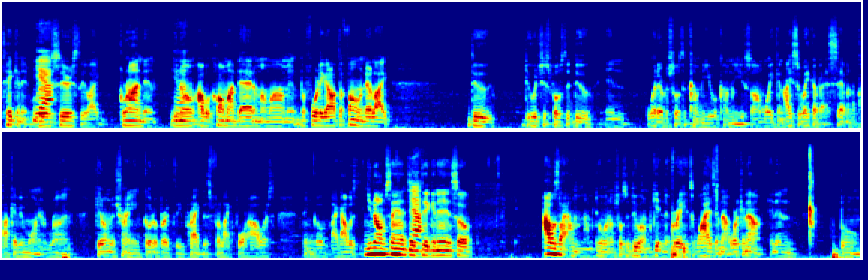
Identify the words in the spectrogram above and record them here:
taking it really Yeah. seriously, like grinding. You Yeah. know, I would call my dad and my mom, and before they got off the phone, they're like, dude, do what you're supposed to do, and whatever's supposed to come to you will come to you. So I'm waking. I used to wake up at seven o'clock every morning, run, get on the train, go to Berklee, practice for like four hours, then go. Like I was, you know what I'm saying, just Yeah. digging in. So I was like, I'm, I'm doing what I'm supposed to do. I'm getting the grades. Why is it not working out? And then, boom,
